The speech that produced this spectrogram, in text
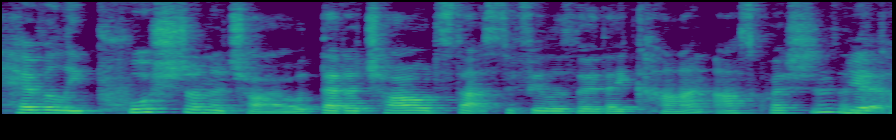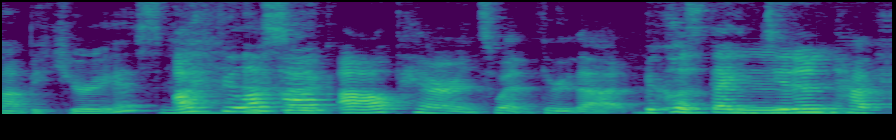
heavily pushed on a child that a child starts to feel as though they can't ask questions and Yeah. they can't be curious. I feel And like so- our, our parents went through that because they didn't have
